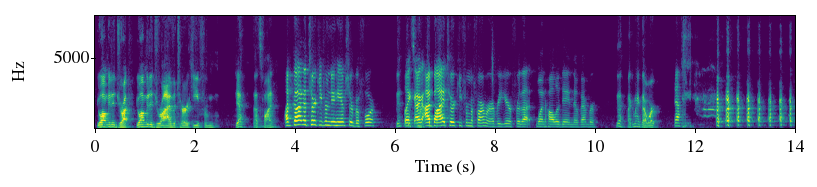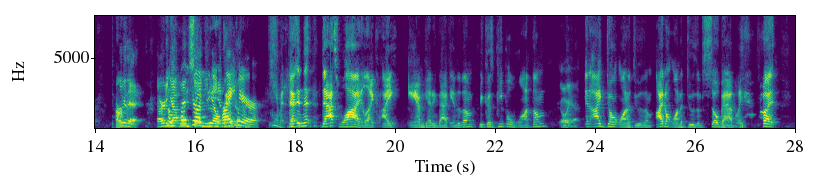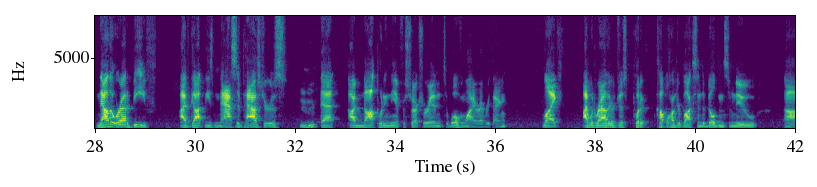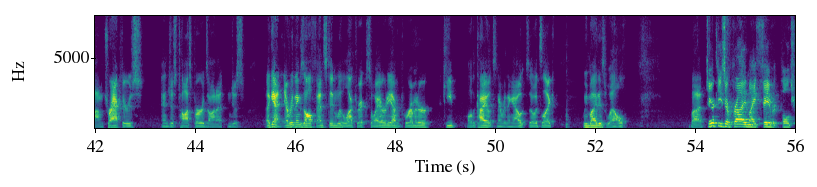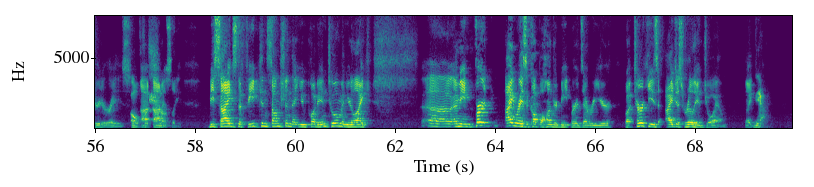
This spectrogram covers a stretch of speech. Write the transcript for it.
You want me to drive? You want me to drive a turkey from? Yeah, that's fine. I've gotten a turkey from New Hampshire before. Yeah, Like I. I buy a turkey from a farmer every year for that one holiday in November. yeah, I can make that work. Yeah. Look at that. I already got one drug sold. You deal right here. Damn it! That, and that, that's why, like, I am getting back into them because people want them, Oh yeah. and I don't want to do them. I don't want to do them so badly. but now that we're out of beef, I've got these massive pastures hmm that I'm not putting the infrastructure in to woven wire everything. Like, I would rather just put a couple hundred bucks into building some new um, tractors and just toss birds on it. And just, again, everything's all fenced in with electric. So I already have a perimeter to keep all the coyotes and everything out. So it's like, we might as well. But Turkeys are probably my favorite poultry to raise. Oh, for uh, sure. honestly. Besides the feed consumption that you put into them, and you're like, uh, I mean, for, I raise a couple hundred meat birds every year, but turkeys, I just really enjoy them. Like, yeah,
